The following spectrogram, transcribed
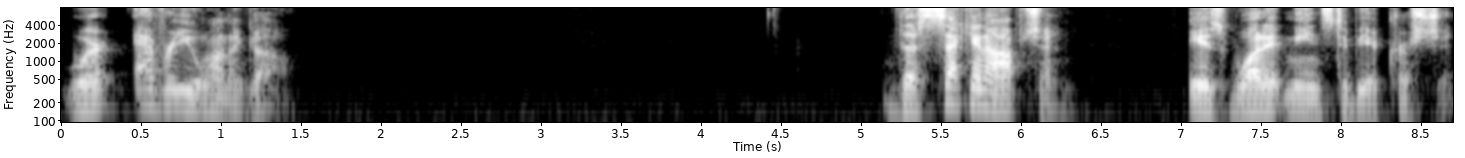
wherever you want to go." The second option is what it means to be a Christian.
